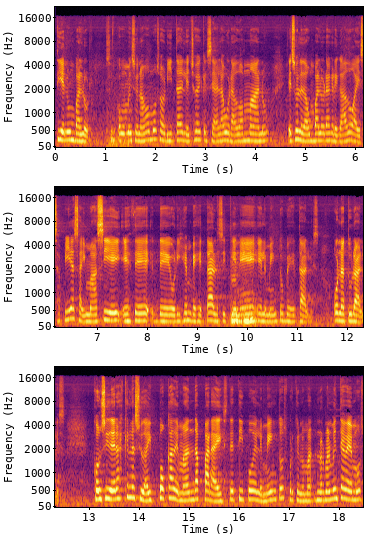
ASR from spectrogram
tiene un valor. Como mencionábamos ahorita, el hecho de que sea elaborado a mano, eso le da un valor agregado a esa pieza, y más si es de, origen vegetal, si tiene elementos vegetales o naturales. ¿Consideras que en la ciudad hay poca demanda para este tipo de elementos? Porque normalmente vemos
